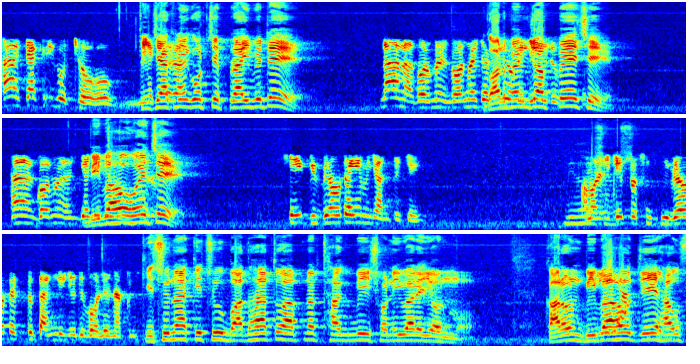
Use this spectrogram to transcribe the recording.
হ্যাঁ চাকরি করছ। কি চাকরি করছে প্রাইভেটে না না গভর্নমেন্ট জব পেয়েছে? হ্যাঁ গভর্নমেন্ট বিবাহ হয়েছে? সেই বিবাহটাই আমি জানতে চাই। আমার এটাই প্রশ্ন বিবাহটা একটু কাইন্ডলি যদি বলেন আপনি। কিছু না কিছু বাধা তো আপনার থাকবেই শনিবারে জন্ম। কারণ বিবাহ যে হাউস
